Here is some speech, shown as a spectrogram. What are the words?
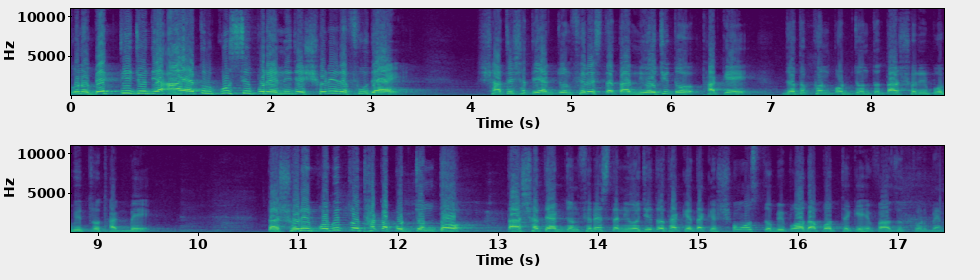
কোনো ব্যক্তি যদি আয়াতুল কুরসি পড়ে নিজের শরীরে ফু দেয়, সাথে সাথে একজন ফেরেস্তা তার নিয়োজিত থাকে, যতক্ষণ পর্যন্ত তার শরীর পবিত্র থাকবে। তার শরীর পবিত্র থাকা পর্যন্ত তার সাথে একজন ফেরেস্তা নিয়োজিত থাকে, তাকে সমস্ত বিপদ, আপদ থেকে হেফাজত করবেন।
